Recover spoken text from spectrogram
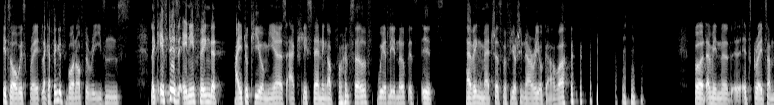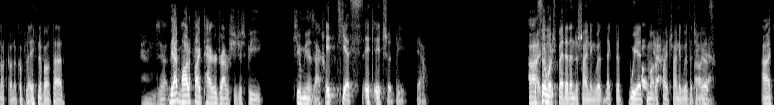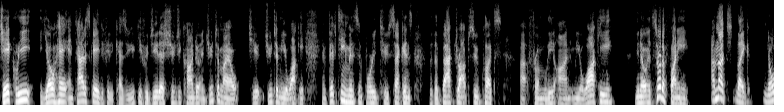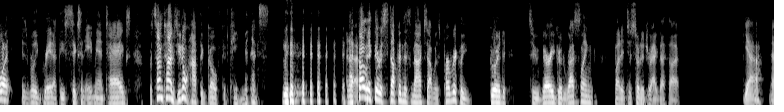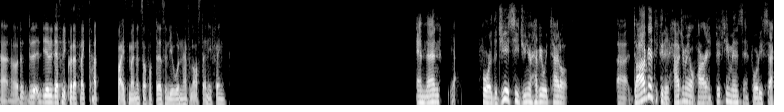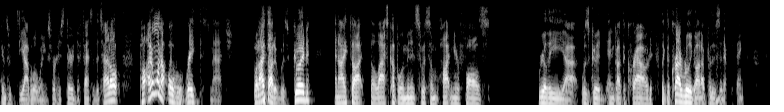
it's always great. Like I think it's one of the reasons. Like if there's anything that Kaito Kiyomiya is actually standing up for himself, weirdly enough, it's it's having matches with Yoshinari Ogawa. But I mean, it, it's great, so I'm not gonna complain about that. and uh, that modified Tiger Driver should just be Kiyomiya's actual. It yes, it it should be. Yeah. uh, It's so much better than the Shining with like the weird Oh, yeah. modified Shining Wizard he Oh, does. yeah. Uh, Jake Lee, Yohei, and Tadasuke defeated Kazuyuki Fujita, Shuji Kondo, and Junta, Mio- Junta Miyawaki in 15 minutes and 42 seconds with a backdrop suplex uh, from Lee on Miyawaki. You know, it's sort of funny. I'm not like Noah is really great at these six and eight man tags, but sometimes you don't have to go 15 minutes. And I felt like there was stuff in this match that was perfectly good to very good wrestling, but it just sort of dragged, I thought. Yeah, yeah, no, you definitely could have like cut five minutes off of this and you wouldn't have lost anything. And then Yeah. for the GHC junior heavyweight title, uh, Daga defeated Hajime Ohara in 15 minutes and 40 seconds with Diablo Wings for his third defense of the title. Paul, I don't want to overrate this match, but I thought it was good. And I thought the last couple of minutes with some hot near falls really uh, was good and got the crowd, like the crowd really got up for this and everything.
